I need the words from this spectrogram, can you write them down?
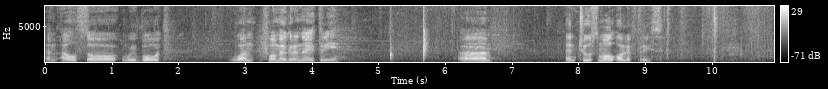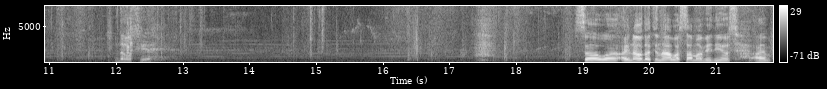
And also we bought one pomegranate tree um, and two small olive trees. Those here. So uh, I know that in our summer videos I've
